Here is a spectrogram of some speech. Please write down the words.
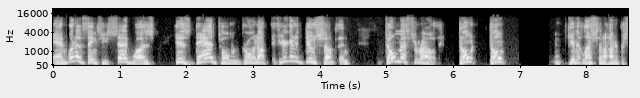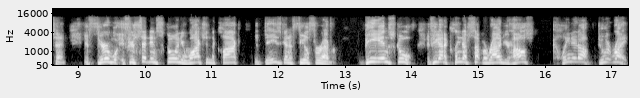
And one of the things he said was his dad told him growing up, if you're going to do something, don't mess around with it. Don't don't give it less than 100%. If you're if you're sitting in school and you're watching the clock, the day's going to feel forever. Be in school. If you got to clean up something around your house, clean it up. Do it right.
